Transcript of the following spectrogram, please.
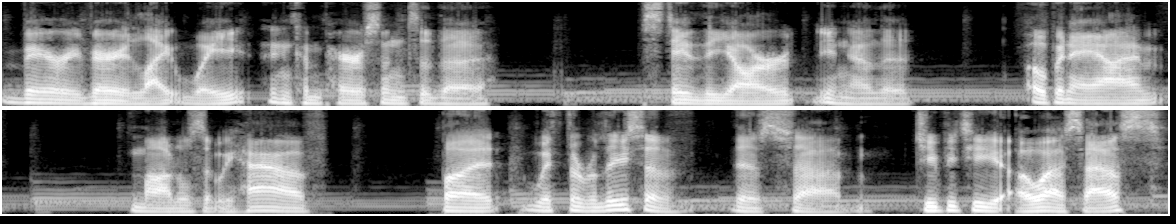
very, very lightweight in comparison to the state of the art, you know, the OpenAI models that we have. But with the release of this um, GPT OSS,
